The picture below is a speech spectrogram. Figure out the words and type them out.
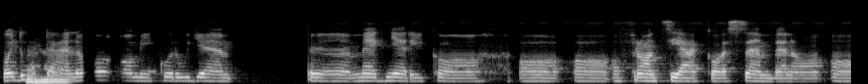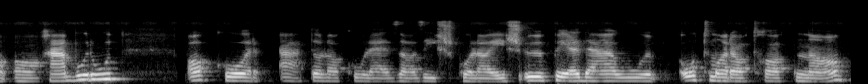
Majd uh-huh. utána, amikor ugye megnyerik a, a, a, a franciákkal szemben a, a, a háborút, akkor átalakul ez az iskola, és ő például ott maradhatna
